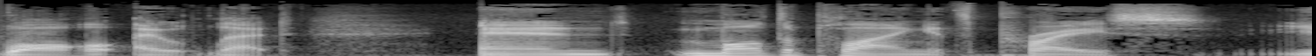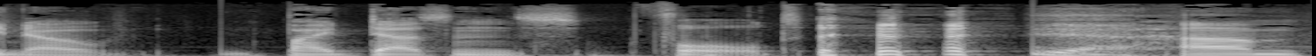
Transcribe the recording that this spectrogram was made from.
wall outlet, and multiplying its price, you know, by dozens fold. Yeah. um,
